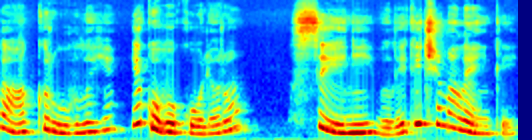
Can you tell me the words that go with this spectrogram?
Так, круглої. Якого кольору? Синій, великий чи маленький?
